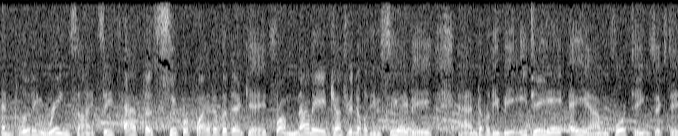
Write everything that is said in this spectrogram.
including ringside seats at the Super Fight of the Decade from 98 Country WCAV and WBET AM 1460.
